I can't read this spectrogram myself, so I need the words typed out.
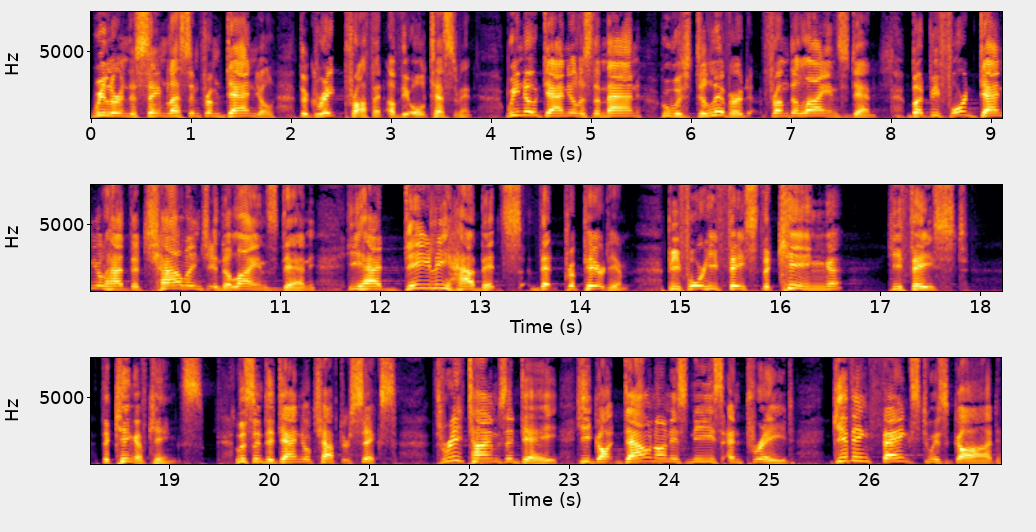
We learn the same lesson from Daniel, the great prophet of the Old Testament. We know Daniel is the man who was delivered from the lion's den. But before Daniel had the challenge in the lion's den, he had daily habits that prepared him. Before he faced the king, he faced the king of kings. Listen to Daniel chapter 6. Three times a day, he got down on his knees and prayed, giving thanks to his God,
